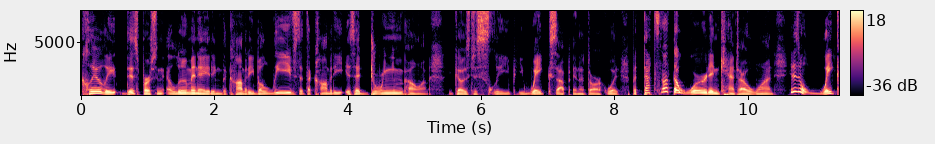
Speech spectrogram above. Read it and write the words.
clearly this person illuminating the comedy believes that the comedy is a dream poem. He goes to sleep, he wakes up in a dark wood. But that's not the word in Canto 1. He doesn't wake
